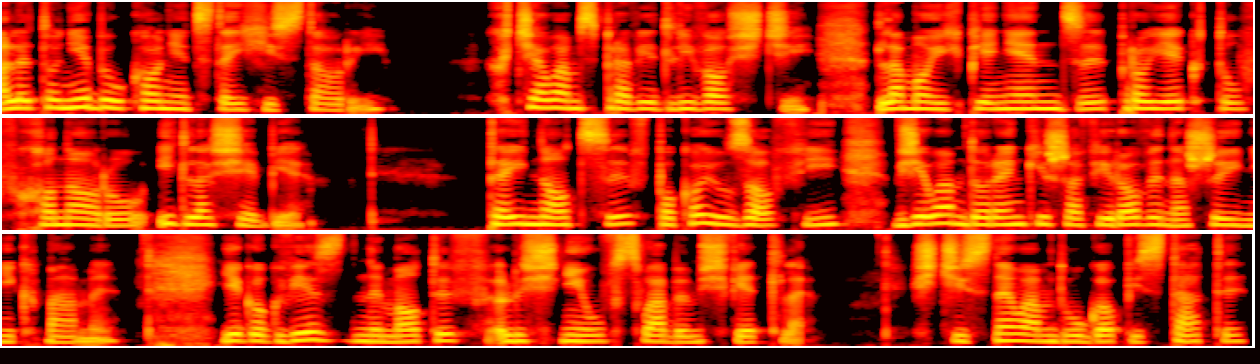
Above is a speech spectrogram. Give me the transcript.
ale to nie był koniec tej historii. Chciałam sprawiedliwości dla moich pieniędzy, projektów, honoru i dla siebie. Tej nocy w pokoju Zofii wzięłam do ręki szafirowy naszyjnik mamy. Jego gwiezdny motyw lśnił w słabym świetle. Ścisnęłam długopis taty,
